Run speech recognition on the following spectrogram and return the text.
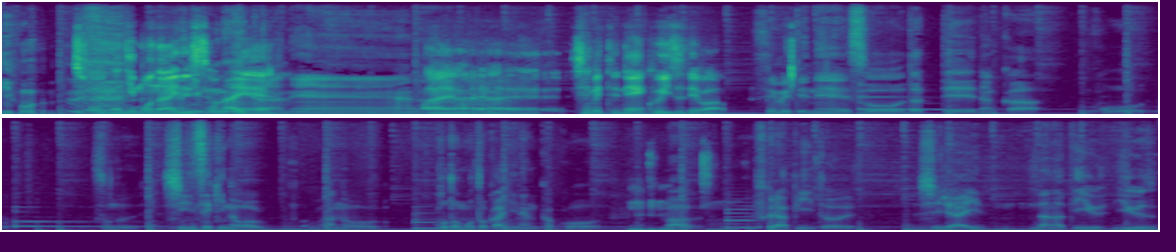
何も、そう、何もないですよね。何もないからね。はいはいはい。せめてね、クイズでは。せめてね、そう、だって、なんか、こう、その、親戚の、あの、子供とかになんかこうまあ、フクラピーと知り合いだなっていう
